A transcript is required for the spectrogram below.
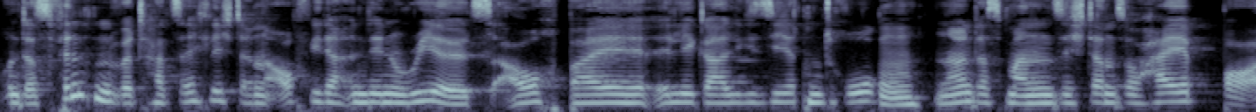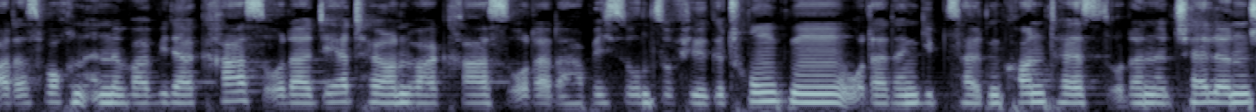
Und das finden wir tatsächlich dann auch wieder in den Reels, auch bei illegalisierten Drogen, ne, dass man sich dann so hype, boah, das Wochenende war wieder krass oder der Turn war krass oder da habe ich so und so viel getrunken oder dann gibt's halt einen Contest oder eine Challenge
